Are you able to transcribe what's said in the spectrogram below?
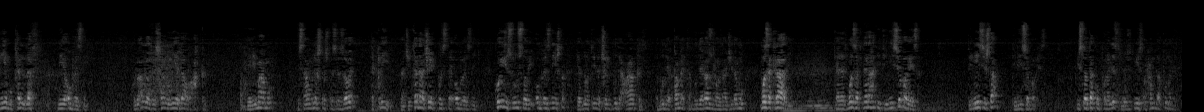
nije mu kellef, nije obveznik. Kome Allah Đelešanu nije dao akl. Jer imamo islamu nešto što se zove teklif. Znači, kada čovjek postaje obveznik, koji su uslovi obvezništva, jedno ti da čovjek bude akl, da bude pametan, bude razuman, znači da mu mozak radi. Kada mozak ne radi, ti nisi obavezan. Ti nisi šta? Ti nisi obavezan. Isto tako punoljetstvo, međutim, mi smo hamda punoljetni.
